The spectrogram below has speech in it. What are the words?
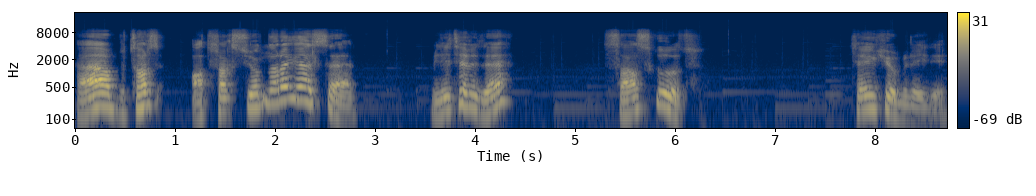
Ha bu tarz atraksiyonlara gelsen. Military de. Sounds good. Thank you milady.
